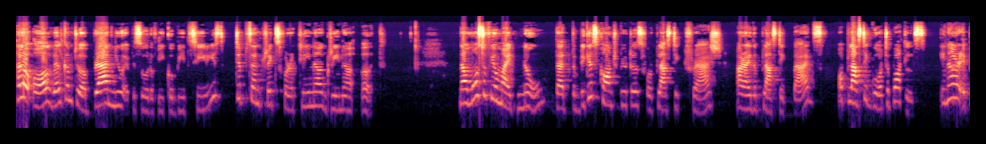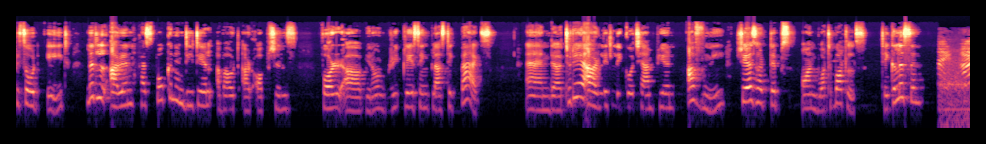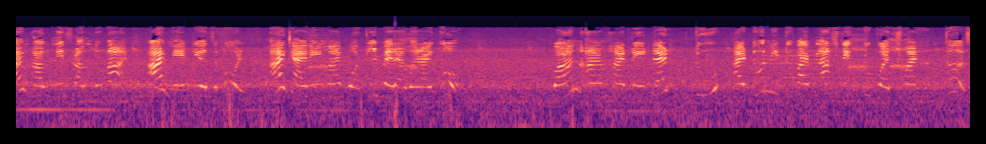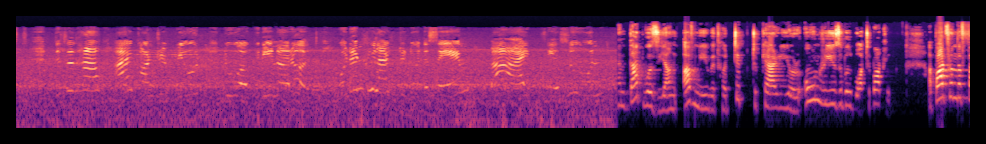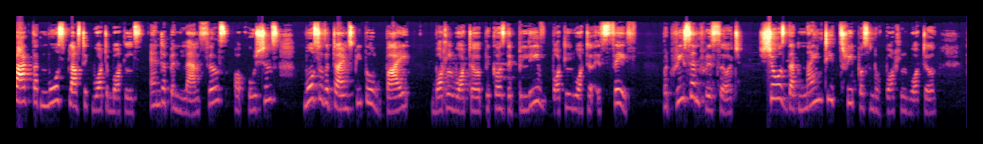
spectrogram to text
Hello all, welcome to a brand new episode of EcoBeat series, Tips and Tricks for a Cleaner, Greener Earth. Now most of you might know that the biggest contributors for plastic trash are either plastic bags or plastic water bottles. In our episode 8, little Arun has spoken in detail about our options for uh, you know replacing plastic bags. And uh, today our little eco champion Avni shares her tips on water bottles. Take a listen. Hi, I'm Avni from Dubai. I'm 8 years old. I carry my bottle wherever I go. One, I'm hydrated. Two, I don't need to buy plastic to quench my thirst. This is how I contribute to a greener earth. Wouldn't you like to do the same? Bye. See you soon. And that was young Avni with her tip to carry your own reusable water bottle. Apart from the fact that most plastic water bottles end up in landfills or oceans, most of the times people buy bottled water because they believe bottled water is safe. But recent research shows that 93% of bottled water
